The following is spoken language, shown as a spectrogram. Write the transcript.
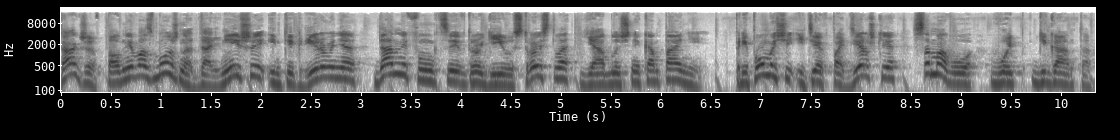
Также вполне возможно дальнейшее интегрирование данной функции в другие устройства яблочной компании при помощи и техподдержки самого VoIP-гиганта.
